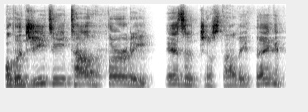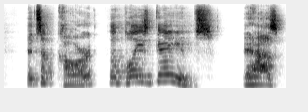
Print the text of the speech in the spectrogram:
well, the GT 1030 isn't just anything. It's a card that plays games. It has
